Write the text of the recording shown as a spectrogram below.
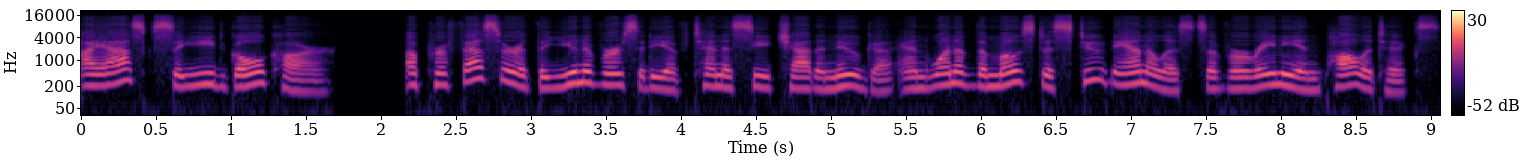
I asked Saeed Golkar, a professor at the University of Tennessee Chattanooga and one of the most astute analysts of Iranian politics,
